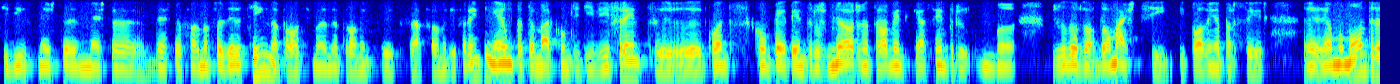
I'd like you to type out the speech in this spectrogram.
Decidiu-se nesta, nesta, desta forma fazer assim, na próxima, naturalmente, será de forma diferente. É um patamar competitivo diferente. Eh, quando se compete entre os melhores, naturalmente que há sempre uma, os jogadores dão mais de si e podem aparecer. Eh, é uma montra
